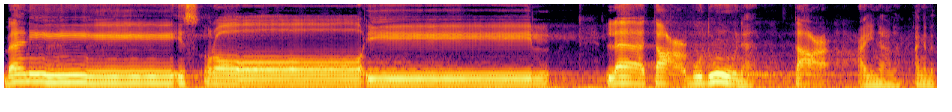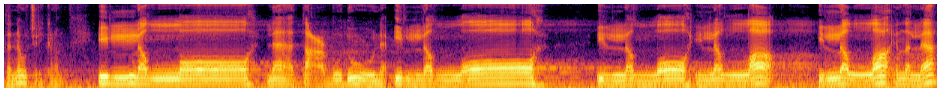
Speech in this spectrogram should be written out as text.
بني إسرائيل. لا تعبدون. تع. عينانا أنا تنوشركنا إلا الله لا تعبدون. إلا الله إلا الله إلا الله إلا الله إن لا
